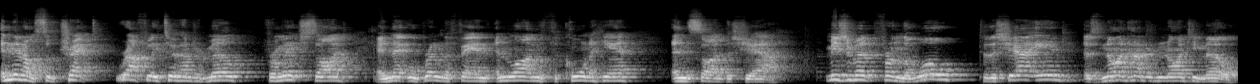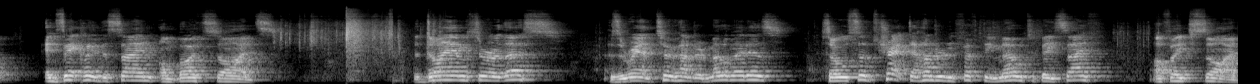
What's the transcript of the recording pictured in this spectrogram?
And then I'll subtract roughly 200 mil from each side and that will bring the fan in line with the corner here inside the shower. Measurement from the wall to the shower end is 990 mil. Exactly the same on both sides. The diameter of this is around 200 millimeters. So we'll subtract 150 mil to be safe off each side.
